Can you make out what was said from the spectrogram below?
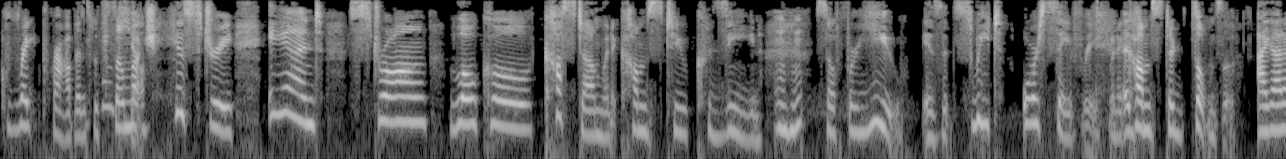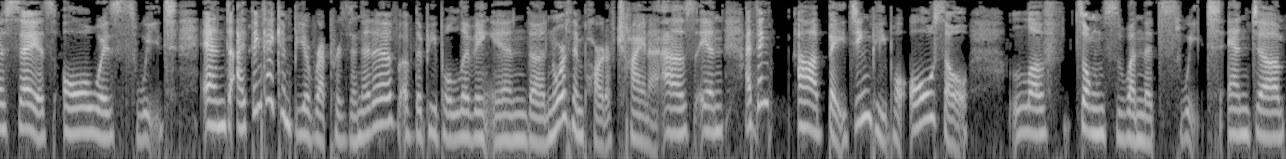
great province with Thank so you. much history and strong local custom when it comes to cuisine. hmm So for you, is it sweet or savory when it It's- comes to zongzi? I gotta say, it's always sweet. And I think I can be a representative of the people living in the northern part of China, as in, I think uh, Beijing people also love zongzi when it's sweet. And um,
